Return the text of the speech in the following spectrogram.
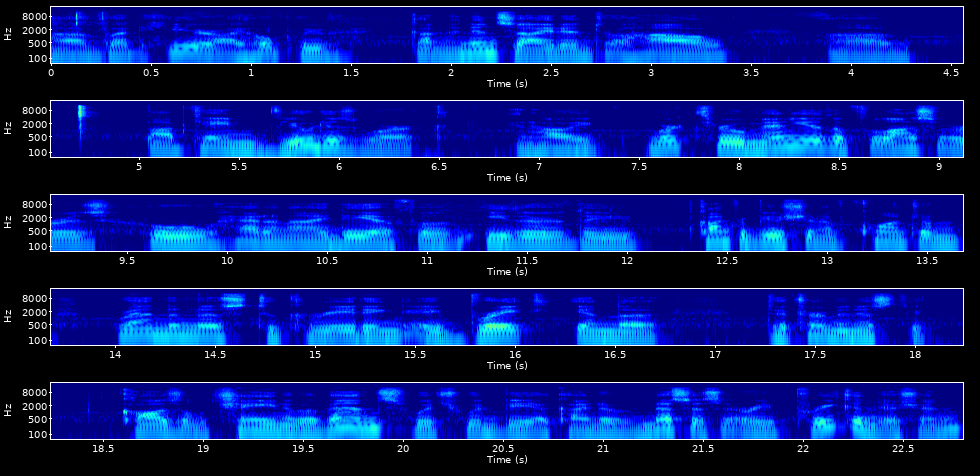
uh, but here I hope we've gotten an insight into how um, Bob Kane viewed his work and how he worked through many of the philosophers who had an idea for either the contribution of quantum randomness to creating a break in the deterministic causal chain of events, which would be a kind of necessary precondition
